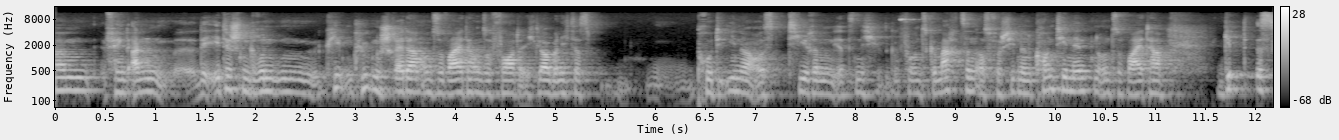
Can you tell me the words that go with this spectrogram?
Ähm, fängt an äh, der ethischen Gründen, Kükenschreddern und so weiter und so fort. Ich glaube nicht, dass Proteine aus Tieren jetzt nicht für uns gemacht sind, aus verschiedenen Kontinenten und so weiter. Gibt es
